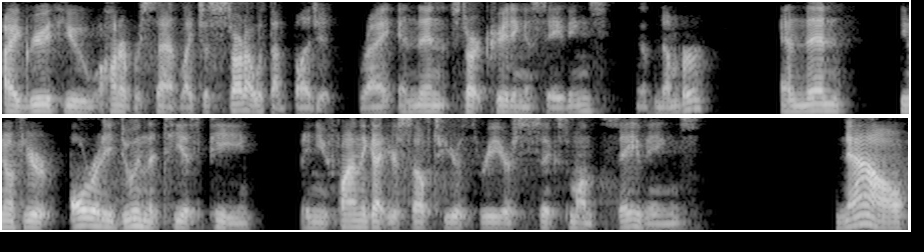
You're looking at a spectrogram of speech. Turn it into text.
I agree with you 100. percent Like just start out with that budget, right, and then start creating a savings Yep. number, and then you know if you're already doing the TSP and you finally got yourself to your three or six month savings, now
